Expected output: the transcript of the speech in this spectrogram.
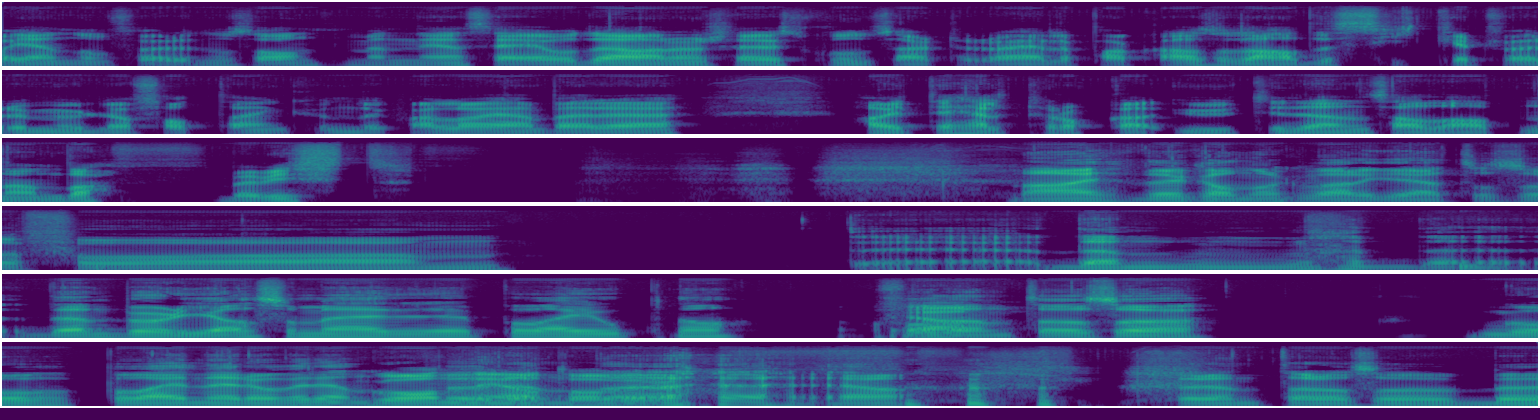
å gjennomføre noe sånt. Men jeg ser jo det arrangeres konserter og hele pakka, så det hadde sikkert vært mulig å få til en kundekveld. Og jeg bare har ikke helt tråkka ut i den salaten ennå, bevisst. Nei, det kan nok være greit å få den, den bølga som er på vei opp nå. Få Ja. den til å gå på vei nedover igjen. Gå nedover, eh, ja. Før den tar også be,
